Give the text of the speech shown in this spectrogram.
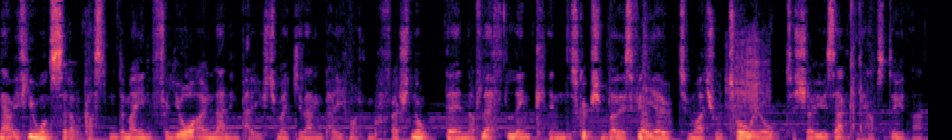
Now, if you want to set up a custom domain for your own landing page to make your landing page much more professional, then I've left a link in the description below this video to my tutorial to show you exactly how to do that.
